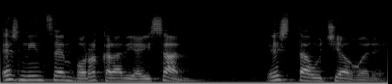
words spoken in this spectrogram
ez nintzen borrokalaria izan, ez da utxiago ere.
